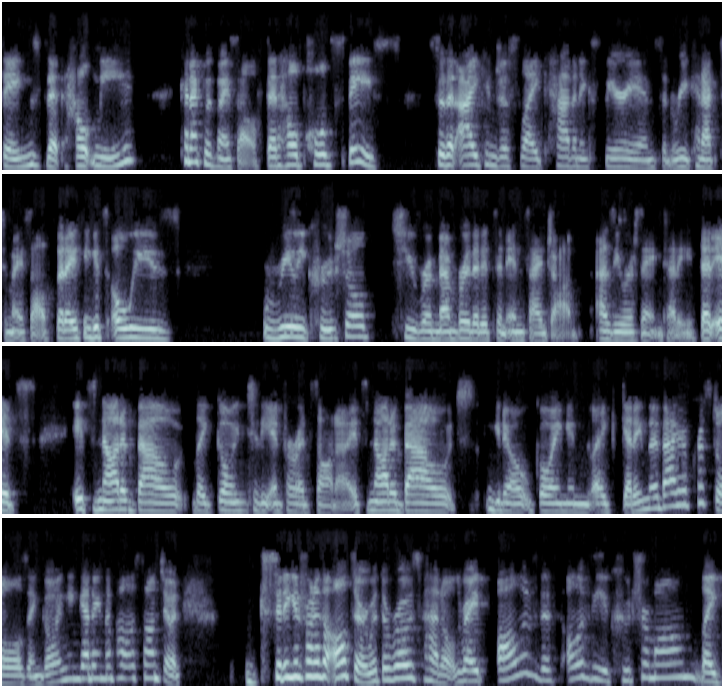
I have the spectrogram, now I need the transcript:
things that help me connect with myself, that help hold space so that I can just like have an experience and reconnect to myself. But I think it's always really crucial to remember that it's an inside job, as you were saying, Tedi, that it's it's not about like going to the infrared sauna. It's not about, you know, going and like getting the bag of crystals and going and getting the Palo Santo and sitting in front of the altar with the rose petals, right? All of this, all of the accoutrement, like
